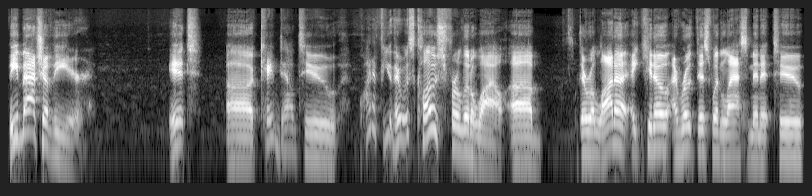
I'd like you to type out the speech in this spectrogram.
the match of the year. It uh, came down to quite a few. There was close for a little while. Um, there were a lot of, you know, I wrote this one last minute too.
